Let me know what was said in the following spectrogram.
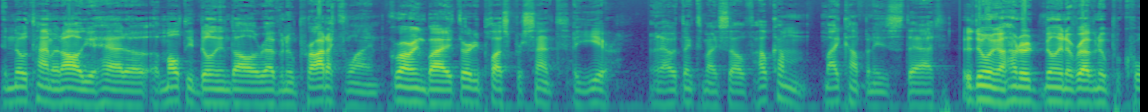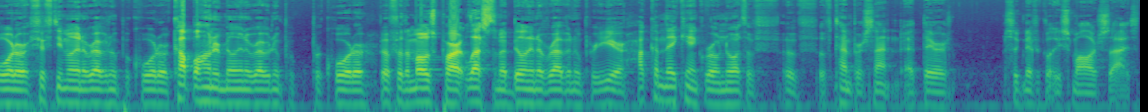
in no time at all, you had a, a multi-billion dollar revenue product line growing by 30 plus percent a year. And I would think to myself, how come my companies that are doing 100 million of revenue per quarter, 50 million of revenue per quarter, a couple hundred million of revenue per, per quarter, but for the most part, less than a billion of revenue per year, how come they can't grow north of, of, of 10% at their significantly smaller size.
